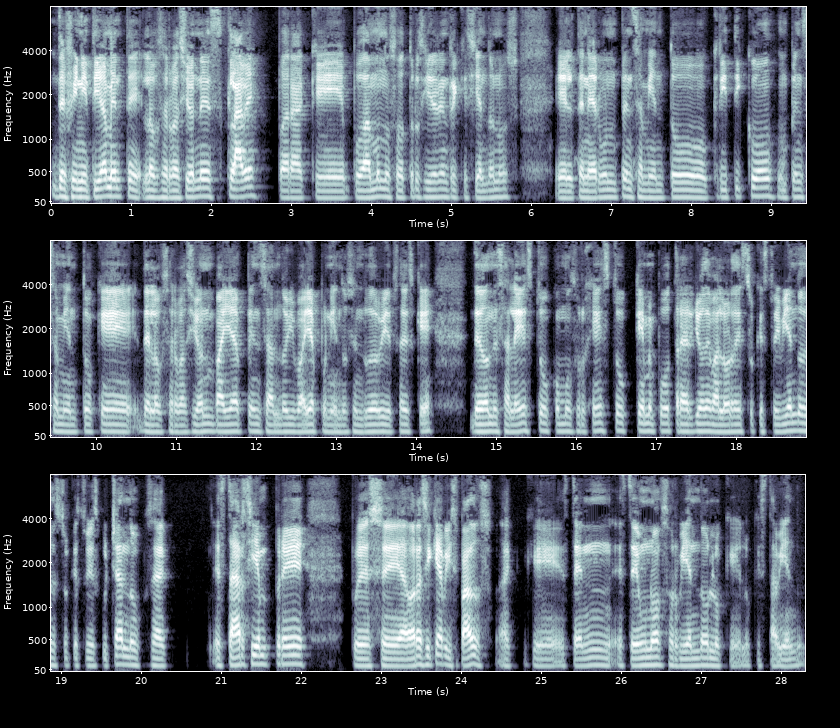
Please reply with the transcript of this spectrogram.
Definitivamente, la observación es clave para que podamos nosotros ir enriqueciéndonos, el tener un pensamiento crítico, un pensamiento que de la observación vaya pensando y vaya poniéndose en duda, ¿sabes qué? ¿De dónde sale esto? ¿Cómo surge esto? ¿Qué me puedo traer yo de valor de esto que estoy viendo, de esto que estoy escuchando? O sea, estar siempre, pues eh, ahora sí que avispados, a que estén, esté uno absorbiendo lo que, lo que está viendo.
